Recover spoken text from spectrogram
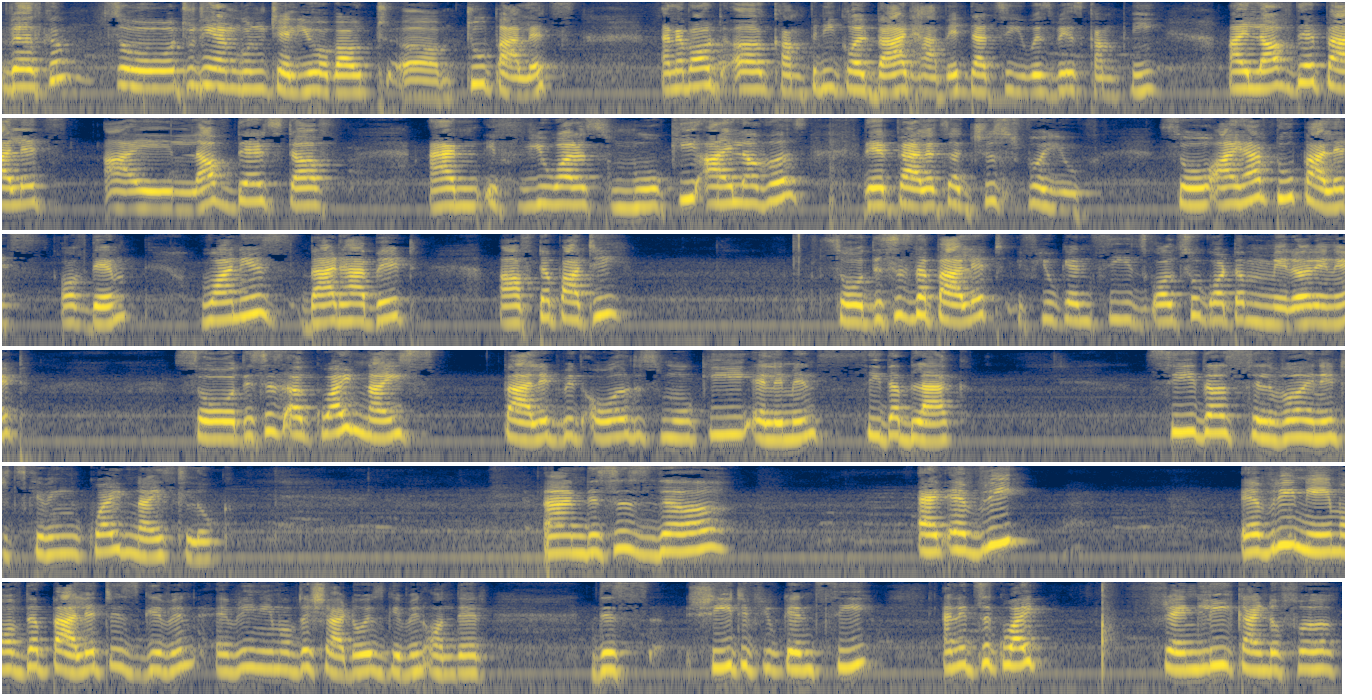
Welcome. So today I'm going to tell you about um, two palettes and about a company called Bad Habit. That's a US based company. I love their palettes. I love their stuff. And if you are a smoky eye lovers, their palettes are just for you. So I have two palettes of them. One is Bad Habit After Party so this is the palette. If you can see it's also got a mirror in it. So this is a quite nice palette with all the smoky elements. See the black. See the silver in it. It's giving quite nice look. And this is the and every every name of the palette is given. Every name of the shadow is given on their this sheet if you can see. And it's a quite friendly kind of a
